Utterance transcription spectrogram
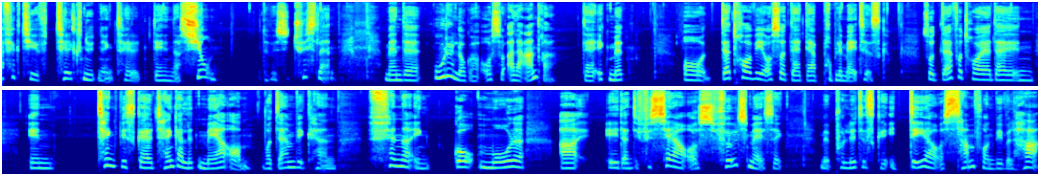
effektiv tilknytning til den nation, det vil sige Tyskland, men det udelukker også alle andre, der er ikke med. Og der tror vi også, at det er problematisk. Så derfor tror jeg, at der er en, en ting, vi skal tænke lidt mere om, hvordan vi kan finde en god måde at identificere os følelsesmæssigt med politiske idéer og samfund, vi vil have,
